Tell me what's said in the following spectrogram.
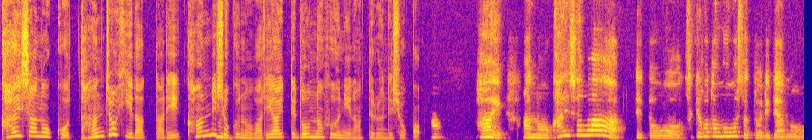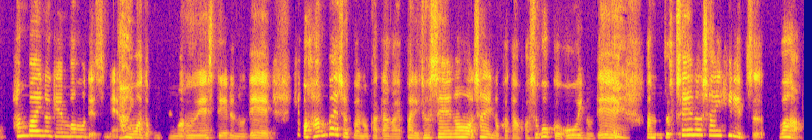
会社のこう男女比だったり管理職の割合ってどんな風になってるんでしょうか、はい。あの、会社は、えっと、先ほども申した通りで、あの、販売の現場もですね、はい。フォワード今運営しているので、結構販売職の方がやっぱり女性の社員の方がすごく多いので、ええ。あの、女性の社員比率は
